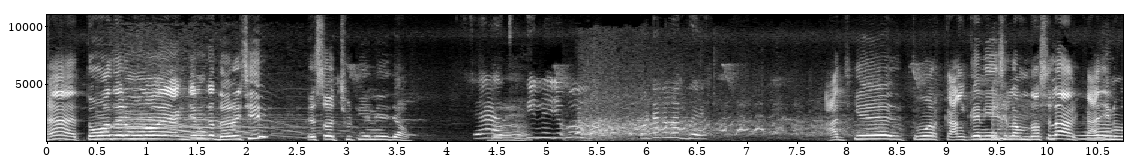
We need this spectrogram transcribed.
হ্যাঁ তোমাদের মনে হয় একজনকে ধরেছি? এসো ছুটিয়ে নিয়ে যাও। স্যার ছুটি নিয়ে আজকে তোমার কালকে নিয়েছিলাম দশ লাখ আজ নেব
